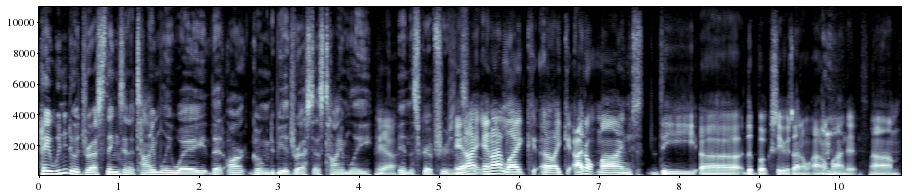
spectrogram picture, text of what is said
hey, we need to address things in a timely way that aren't going to be addressed as timely yeah. in the scriptures. And, and so, I and I like uh, like I don't mind the uh, the book series. I don't I don't mind it. Um,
